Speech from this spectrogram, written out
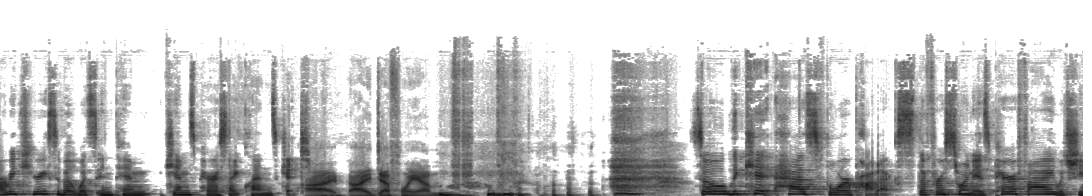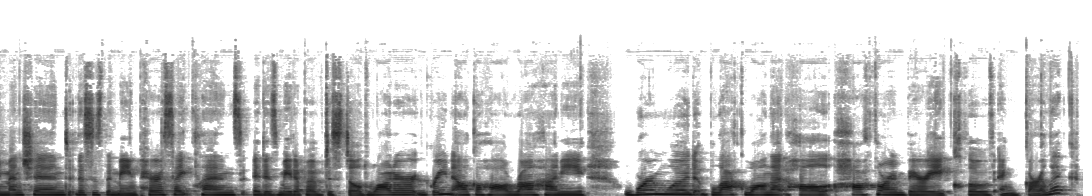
Are we curious about what's in Pim, Kim's Parasite Cleanse kit? I, I definitely am. So the kit has four products. The first one is Parafy, which she mentioned. This is the main parasite cleanse. It is made up of distilled water, grain alcohol, raw honey, wormwood, black walnut hull, hawthorn berry, clove, and garlic.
